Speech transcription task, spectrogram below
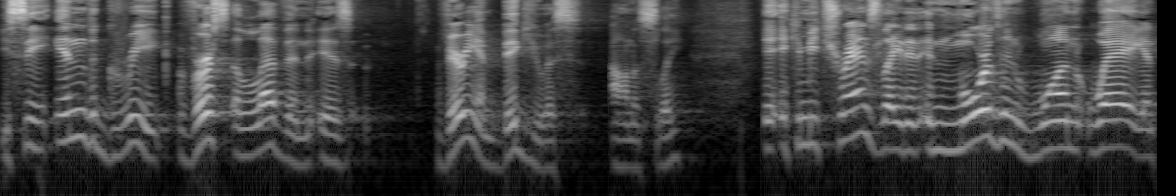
You see, in the Greek, verse 11 is very ambiguous honestly. It can be translated in more than one way, and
